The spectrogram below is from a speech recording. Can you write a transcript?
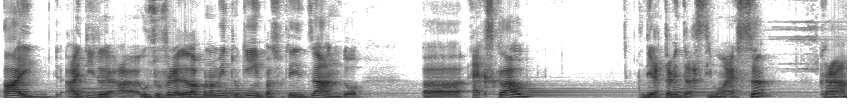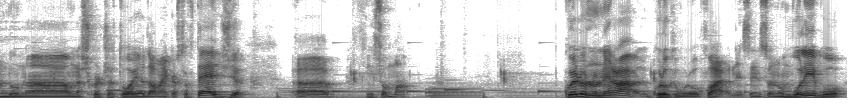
ai, ai titoli, uh, usufruire dell'abbonamento Game Pass utilizzando uh, xCloud direttamente da SteamOS, creando una, una scorciatoia da Microsoft Edge. insomma, quello non era quello che volevo fare, nel senso non volevo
